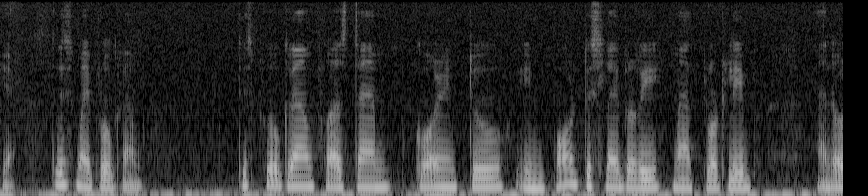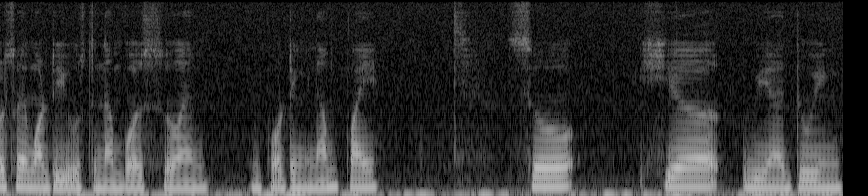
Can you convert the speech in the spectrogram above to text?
Yeah this is my program. This program first i'm going to import this library matplotlib and also I want to use the numbers so I'm importing numpy. So here we are doing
